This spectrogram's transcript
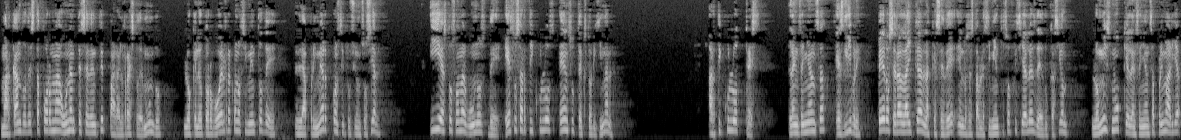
marcando de esta forma un antecedente para el resto del mundo, lo que le otorgó el reconocimiento de la primer constitución social. Y estos son algunos de esos artículos en su texto original. Artículo 3. La enseñanza es libre, pero será laica la que se dé en los establecimientos oficiales de educación, lo mismo que la enseñanza primaria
